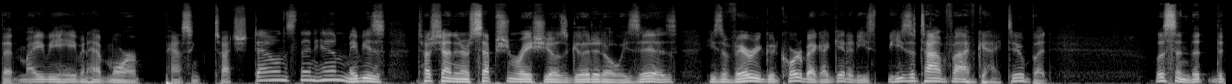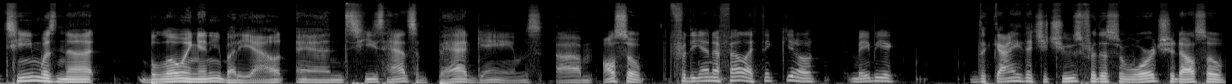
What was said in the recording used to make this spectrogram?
that, maybe even have more passing touchdowns than him. Maybe his touchdown interception ratio is good. It always is. He's a very good quarterback. I get it. He's he's a top five guy too. But listen, the the team was not blowing anybody out, and he's had some bad games. Um, also, for the NFL, I think you know maybe the guy that you choose for this award should also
